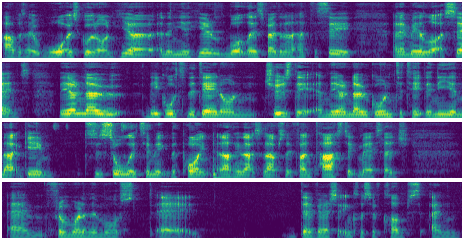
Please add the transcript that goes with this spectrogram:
I was like, "What is going on here?" And then you hear what Les Ferdinand had to say, and it made a lot of sense. They are now they go to the Den on Tuesday, and they are now going to take the knee in that game to, solely to make the point. And I think that's an absolutely fantastic message um, from one of the most uh, diverse inclusive clubs in.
